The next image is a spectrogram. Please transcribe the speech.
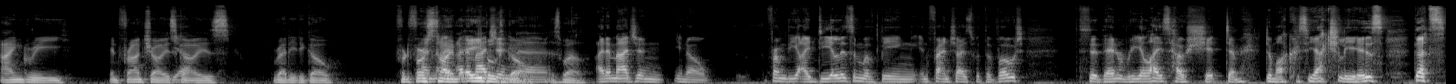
angry, enfranchised Yeah. guys ready to go for the first And time, I'd able to go uh, as well. I'd imagine, you know, from the idealism of being enfranchised with the vote to then realize how shit dem- democracy actually is. That's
